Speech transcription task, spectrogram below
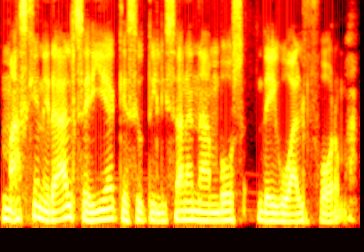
más general sería que se utilizaran ambos de igual forma,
